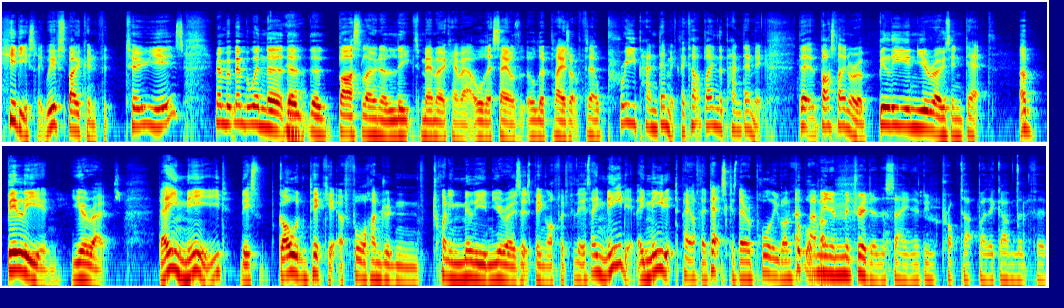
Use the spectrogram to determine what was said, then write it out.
Hideously, we've spoken for two years. Remember, remember when the, the, Yeah. the Barcelona leaked memo came out? All their sales, all their players are up for sale pre-pandemic. They can't blame the pandemic. The, Barcelona are a billion euros in debt. A billion euros. They need this golden ticket of 420 million euros that's being offered for this. They need it. They need it to pay off their debts because they're a poorly run football I club. mean, in Madrid are the same. They've been propped up by the government for,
